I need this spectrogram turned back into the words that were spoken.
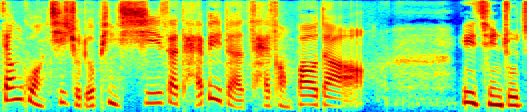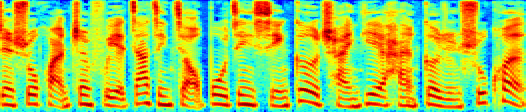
央广记者刘品熙在台北的采访报道：疫情逐渐舒缓，政府也加紧脚步进行各产业和个人纾困。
